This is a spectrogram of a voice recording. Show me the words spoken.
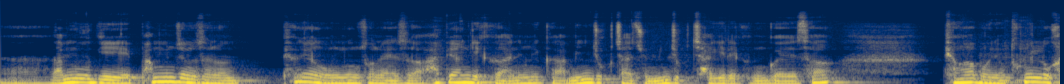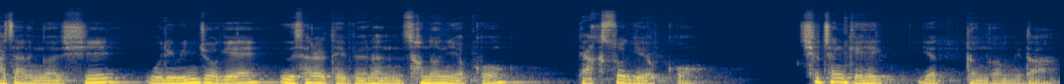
어, 남북이 판문점 선언 평양 공동선언에서 합의한 게 그거 아닙니까? 민족 자주, 민족 자길에 근거해서 평화 번영 통일로 가자는 것이 우리 민족의 의사를 대변한 선언이었고 약속이었고 실천 계획이었던 겁니다.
